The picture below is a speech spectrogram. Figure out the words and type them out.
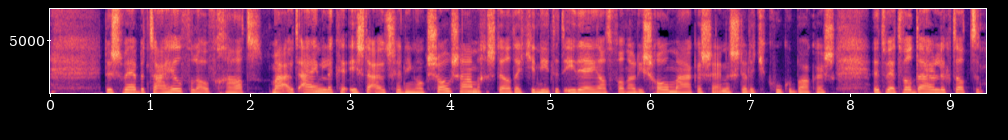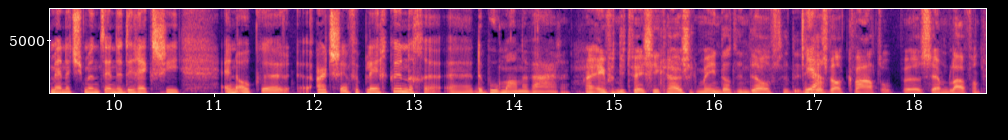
dus we hebben het daar heel veel over gehad. Maar uiteindelijk is de uitzending ook zo samengesteld... dat je niet het idee had van nou die schoonmakers zijn een stelletje koekenbakkers. Het werd wel duidelijk dat het management en de directie... en ook uh, artsen en verpleegkundigen uh, de boemannen waren. Maar een van die twee ziekenhuizen, ik meen dat in Delft... die Ja. was wel kwaad op uh, Zembla van...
